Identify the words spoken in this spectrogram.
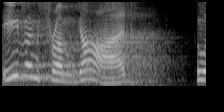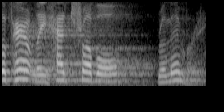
even from God, who apparently had trouble remembering.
